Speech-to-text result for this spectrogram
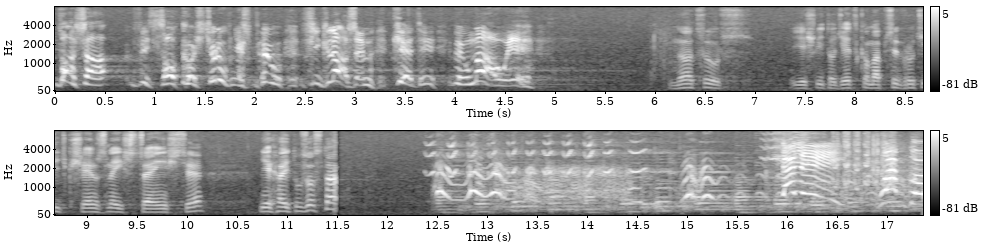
wasza wysokość również był figlarzem, kiedy był mały. No cóż, jeśli to dziecko ma przywrócić księżnej szczęście, niechaj tu zostanie. Dalej! Łap go!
